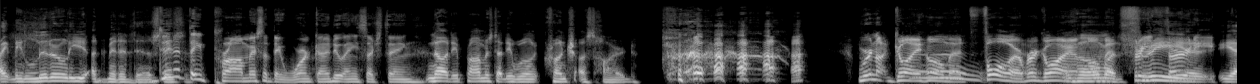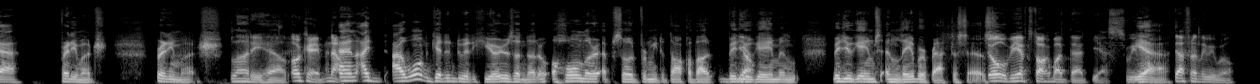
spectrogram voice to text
Like they literally admitted this. Didn't said- they promise that they weren't going to do any such thing? No, they promised that they will crunch us hard. We're not going home at four. We're going home, at three thirty. Yeah, pretty much, pretty much. Bloody hell! Okay, now And I I won't get into it here. There's another a whole other episode for me to talk about video Yeah. game and video games and labor practices. oh, we have to talk about that. Yes, we Yeah. will. definitely we will.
